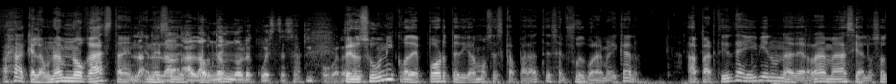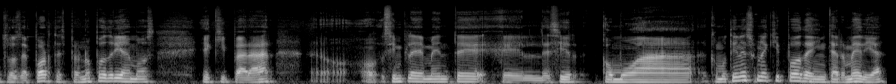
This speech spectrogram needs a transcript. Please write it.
ajá, que la UNAM no gasta en, La- en ese la- a la. UNAM no le cuesta ese equipo, ¿verdad? Pero su único deporte, digamos, escaparate es el fútbol americano. A partir de ahí viene una derrama hacia los otros deportes, pero no podríamos equiparar eh, o simplemente el decir, como, a, como tienes un equipo de intermedia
